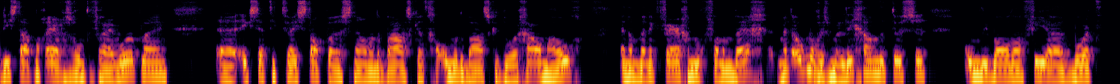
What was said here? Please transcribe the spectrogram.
die staat nog ergens rond de vrije woordplein. ik zet die twee stappen snel naar de basket, ga onder de basket door, ga omhoog. En dan ben ik ver genoeg van hem weg. Met ook nog eens mijn lichaam ertussen, om die bal dan via het bord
